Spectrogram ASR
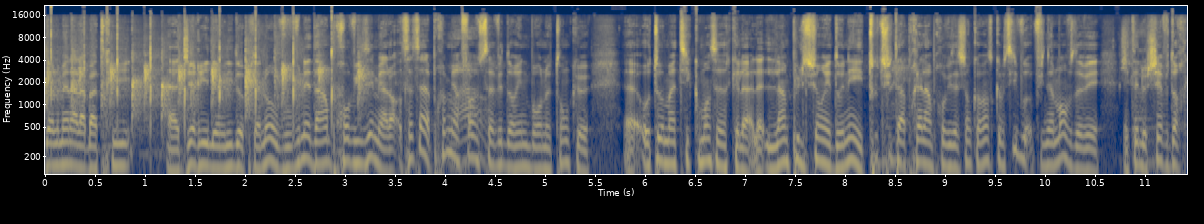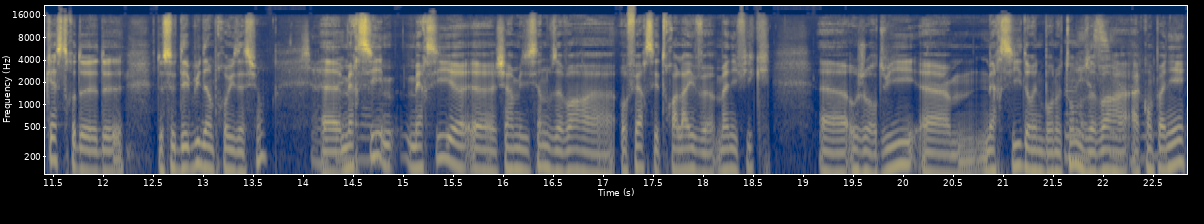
Dolmen à la batterie, Jerry Léonide au piano. Vous venez d'improviser, mais alors ça c'est la première fois, vous savez, Dorine Bourneton, que euh, automatiquement, c'est-à-dire que l'impulsion est donnée et tout de suite après l'improvisation commence, comme si vous- finalement vous avez été le chef d'orchestre de, de- de ce début d'improvisation. Euh, merci, merci, euh, euh, chers musiciens, de nous avoir offert ces trois lives magnifiques aujourd'hui. Euh, merci, Dorine Bourneton, de nous avoir accompagnés.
